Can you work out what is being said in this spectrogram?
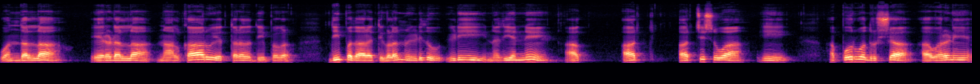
ಒಂದಲ್ಲ, ಎರಡಲ್ಲ, ನಾಲ್ಕಾರು ಎತ್ತರದ ದೀಪಗಳ ದೀಪದ ಆರತಿಗಳನ್ನು ಹಿಡಿದು ಇಡೀ ನದಿಯನ್ನೇ ಅರ್ಚಿಸುವ ಈ ಅಪೂರ್ವ ದೃಶ್ಯ ಅವರ್ಣೀಯ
